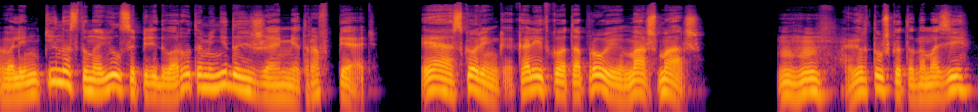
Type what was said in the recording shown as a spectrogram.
Валентин остановился перед воротами, не доезжая метров пять. «Я скоренько, калитку отопру и марш-марш». «Угу, вертушка-то на мази?»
